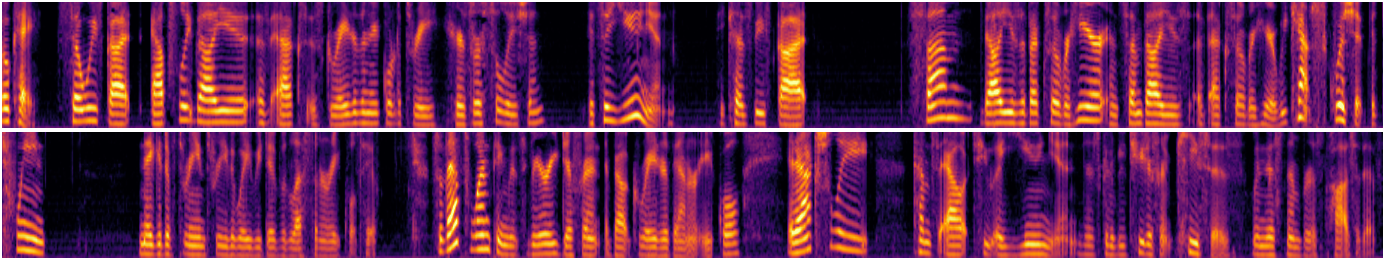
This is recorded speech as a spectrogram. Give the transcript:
Okay, So we've got absolute value of x is greater than or equal to 3. Here's our solution. It's a union because we've got some values of x over here and some values of x over here. We can't squish it between negative 3 and 3 the way we did with less than or equal to. So that's one thing that's very different about greater than or equal. It actually comes out to a union. There's going to be two different pieces when this number is positive.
